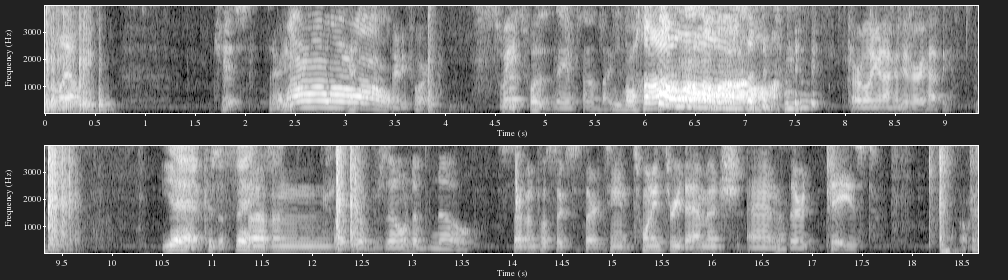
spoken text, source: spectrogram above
Balel, which is 30, yeah, 34. Sweet. That's what his name sounds like. Thurwell, you're not going to be very happy. yeah, because of things. Seven, Because of zone of no. 7 plus 6 is 13. 23 damage, and Mhm. they're dazed Okay.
